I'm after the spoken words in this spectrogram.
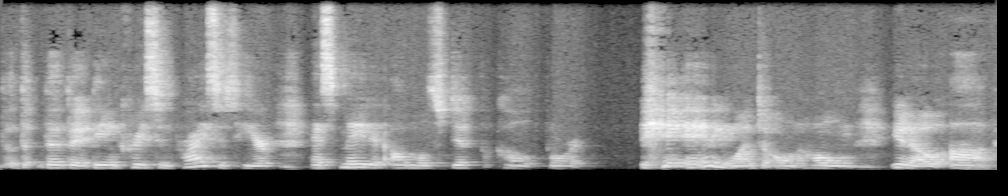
the, the, the, increase in prices here has made it almost difficult for anyone to own a home. You know, uh,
